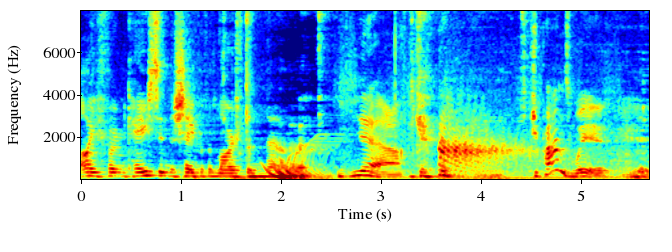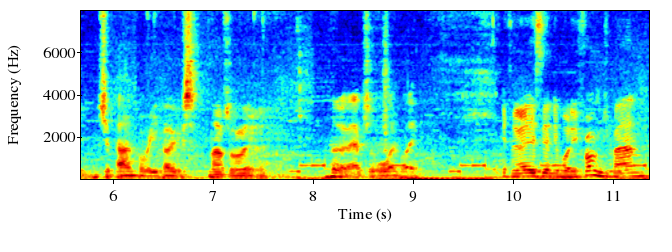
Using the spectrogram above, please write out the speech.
iPhone case in the shape of a large banana. Yeah. Japan's weird. Japan for you folks. Absolutely. absolutely. If there is anybody from Japan,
